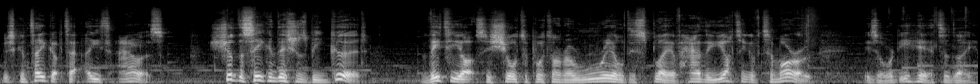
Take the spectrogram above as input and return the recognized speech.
which can take up to 8 hours. Should the sea conditions be good, Vita Yachts is sure to put on a real display of how the yachting of tomorrow is already here today.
